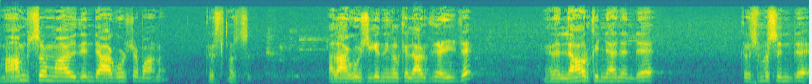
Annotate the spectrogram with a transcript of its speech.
മാംസമായതിന്റെ ആഘോഷമാണ് ക്രിസ്മസ്. അത് ആഘോഷിക്കാൻ നിങ്ങൾക്ക് എല്ലാവർക്കും കഴിയട്ടെ? നിങ്ങളെല്ലാവർക്കും ഞാൻ എന്റെ ക്രിസ്മസിന്റെ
